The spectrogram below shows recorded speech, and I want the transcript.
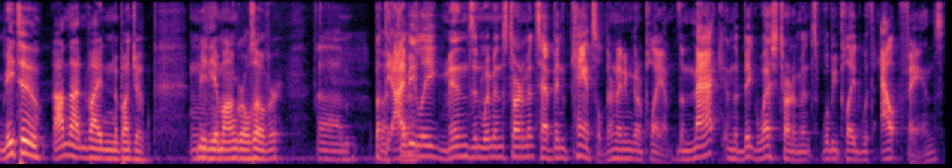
me too. I'm not inviting a bunch of media mongrels over. Um, But, the uh, Ivy League men's and women's tournaments have been canceled. They're not even going to play them. The MAC and the Big West tournaments will be played without fans.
